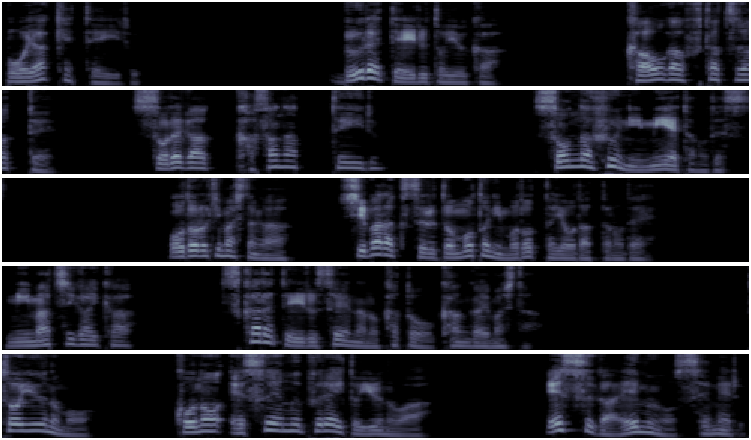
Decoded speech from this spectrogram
ぼやけている。ぶれているというか、顔が二つあって、それが重なっている。そんな風に見えたのです。驚きましたが、しばらくすると元に戻ったようだったので、見間違いか、疲れているせいなのかと考えました。というのも、この SM プレイというのは、S が M を責める。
